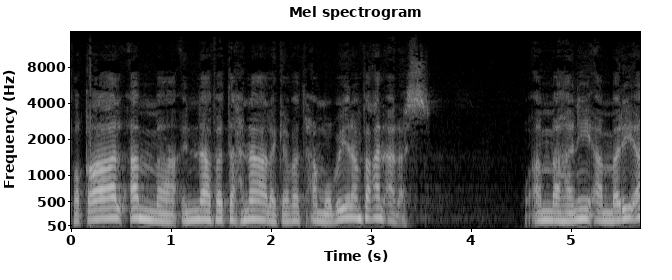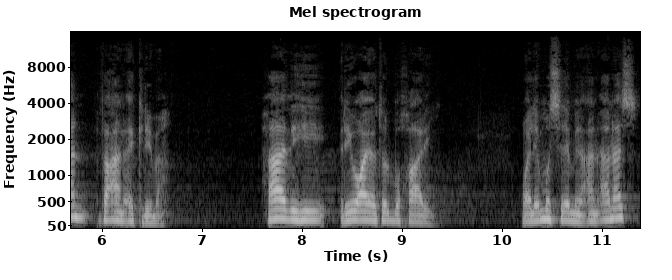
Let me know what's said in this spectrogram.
فقال أما إنا فتحنا لك فتحا مبينا فعن أنس. وأما هنيئا مريئا فعن عكرمة. هذه رواية البخاري ولمسلم عن أنس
